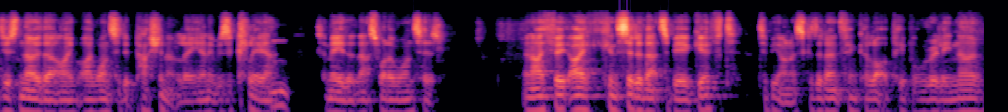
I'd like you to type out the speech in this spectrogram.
just know that I I wanted it passionately, and it was a clear mm. To me that that's what I wanted. And I think I consider that to be a gift, to be honest, because I don't think a lot of people really know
